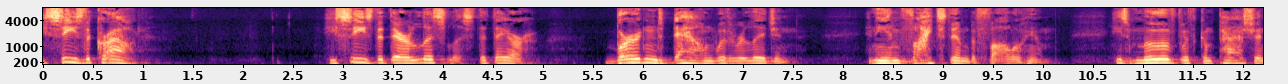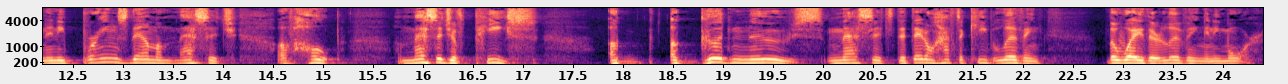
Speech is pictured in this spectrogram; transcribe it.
He sees the crowd. He sees that they're listless, that they are burdened down with religion, and he invites them to follow him. He's moved with compassion and he brings them a message of hope, a message of peace, a, a good news message that they don't have to keep living the way they're living anymore.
